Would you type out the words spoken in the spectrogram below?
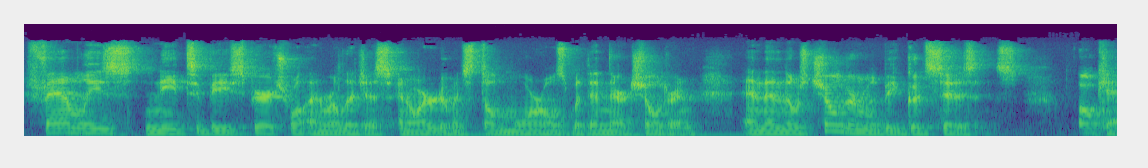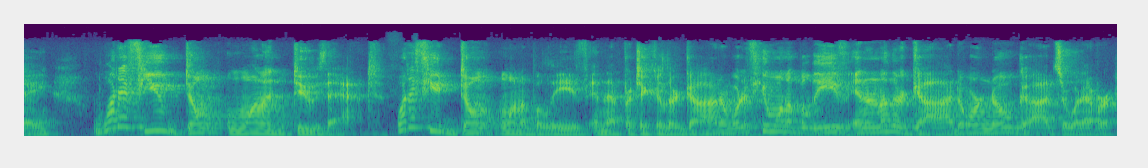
families need to be spiritual and religious in order to instill morals within their children, and then those children will be good citizens. Okay, what if you don't want to do that? What if you don't want to believe in that particular God, or what if you want to believe in another God or no gods or whatever?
